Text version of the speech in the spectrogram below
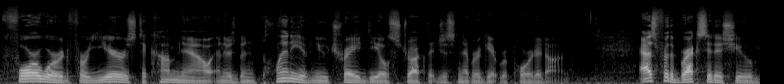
forward for years to come now, and there's been plenty of new trade deals struck that just never get reported on. As for the Brexit issue,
